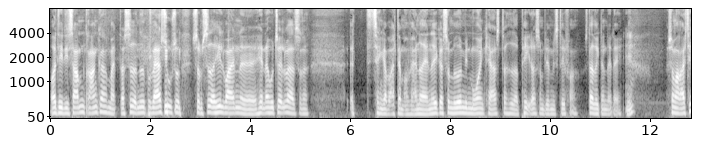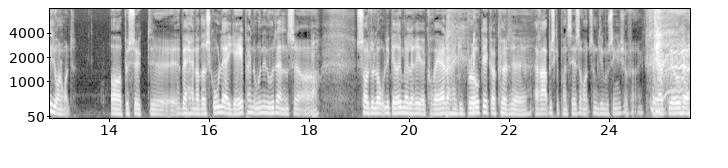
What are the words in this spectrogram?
Og det er de samme dranker, man, der sidder nede på værtshuset, som sidder hele vejen øh, hen ad hotelværelserne. Øh, Det tænker jeg bare, at der må være noget andet, ikke? Og så møder min mor en kæreste, der hedder Peter, som bliver min stefar. Stadigvæk den dag i dag. Mm. Som har rejst hele jorden rundt og besøgt, øh, hvad han har været skolelærer i Japan uden en uddannelse, og Nå. Solgt ulovlige gademalerier i Korea, da han gik broke, ikke, og kørte øh, arabiske prinsesser rundt som limousinechauffør. Ikke? Så jeg blev... Øh,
